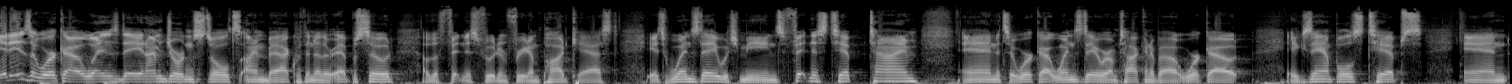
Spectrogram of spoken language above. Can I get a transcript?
It is a Workout Wednesday, and I'm Jordan Stoltz. I'm back with another episode of the Fitness, Food, and Freedom podcast. It's Wednesday, which means fitness tip time, and it's a Workout Wednesday where I'm talking about workout examples, tips, and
